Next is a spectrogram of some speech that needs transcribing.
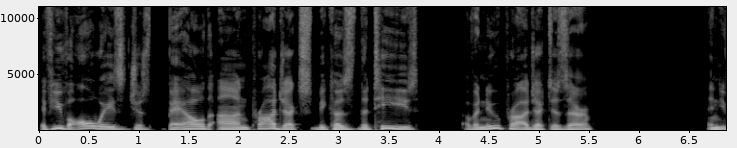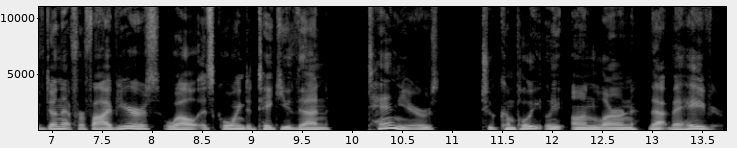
If you've always just bailed on projects because the tease of a new project is there, and you've done that for five years, well, it's going to take you then 10 years to completely unlearn that behavior.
